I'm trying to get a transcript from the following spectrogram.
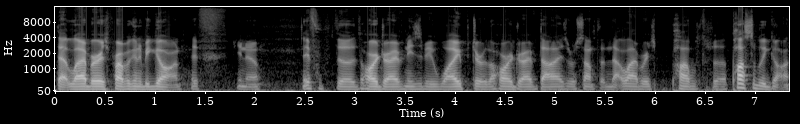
that library is probably going to be gone. If you know, if the, the, hard drive needs to be wiped or the hard drive dies or something, that library is po possibly gone.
